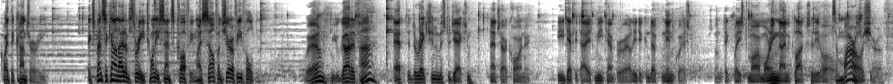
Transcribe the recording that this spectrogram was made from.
Quite the contrary. Expense account item three, 20 cents coffee. Myself and Sheriff Eve Holton. Well, you got it. Huh? At the direction of Mr. Jackson. That's our coroner. He deputized me temporarily to conduct an inquest. It's going to take place tomorrow morning, 9 o'clock, City Hall. Tomorrow, Sheriff.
